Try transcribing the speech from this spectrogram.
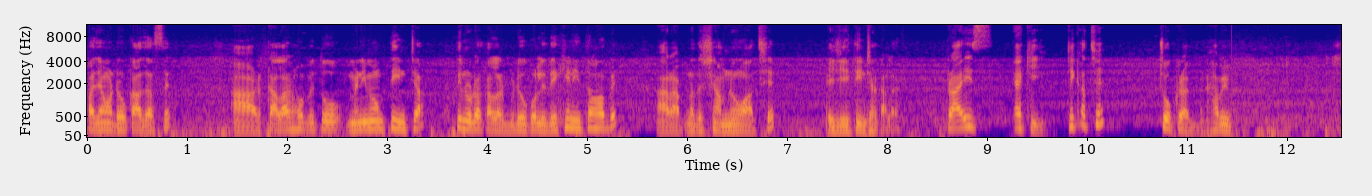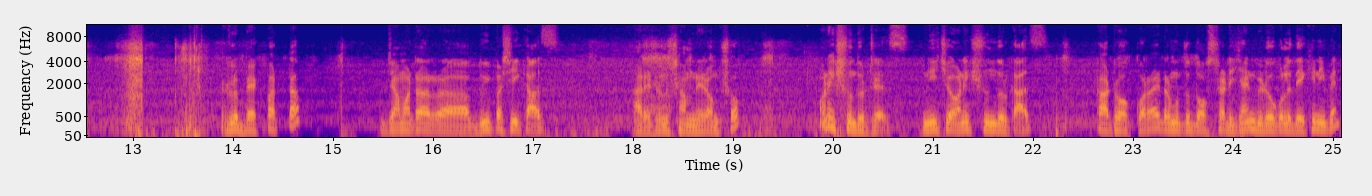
পাজামাটাও কাজ আছে। আর কালার হবে তো মিনিমাম তিনটা। তিনোটা কালার ভিডিও কলে দেখে নিতে হবে। আর আপনাদের সামনেও আছে এই যে এই তিনটা কালার। প্রাইস একই, ঠিক আছে? চোখ রাখবেন, হাবিব। এটা হলো ব্যাক পার্টটা জামাটার দুই পাশেই কাজ, আর এটা হলো সামনের অংশ। অনেক সুন্দর ড্রেস নিচে অনেক সুন্দর কাজ কাট ওয়ার্ক করা। এটার মধ্যে দশটা ডিজাইন ভিডিও করে দেখে নেবেন।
